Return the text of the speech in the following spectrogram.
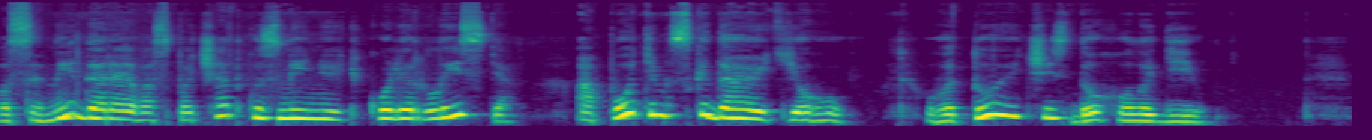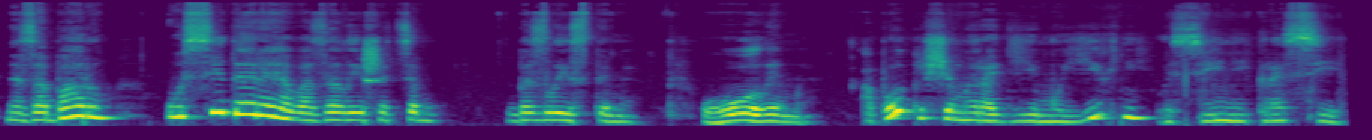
Восени дерева спочатку змінюють колір листя, а потім скидають його, готуючись до холодів. Незабаром усі дерева залишаться безлистими, голими, а поки що ми радіємо їхній осінній красі.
